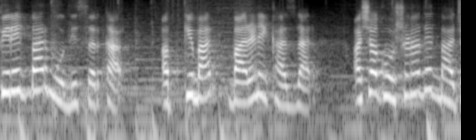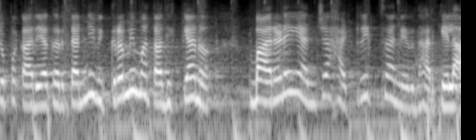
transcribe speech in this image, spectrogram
फिर एक बार मोदी सरकार. अबकी बार बारणे खासदार. अशा घोषणा देत भाजप कार्यकर्त्यांनी विक्रमी मताधिक्यानं बारणे यांच्या हॅट्रिकचा निर्धार केला.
